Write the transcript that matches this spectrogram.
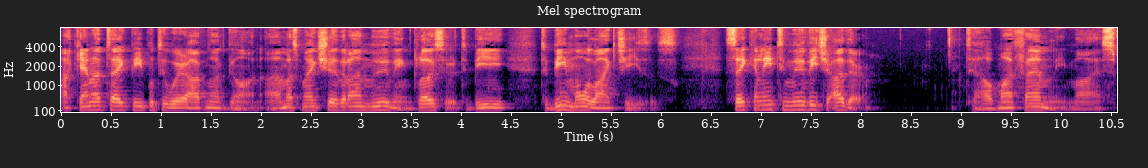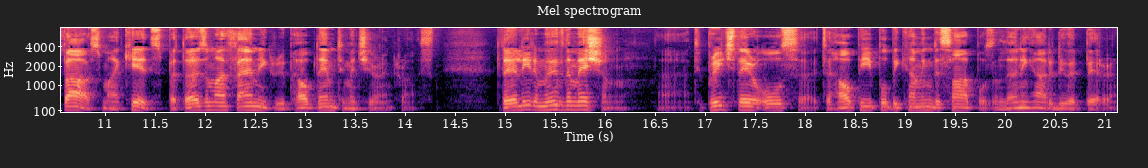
I cannot take people to where I've not gone. I must make sure that I'm moving closer to be to be more like Jesus. Secondly, to move each other, to help my family, my spouse, my kids, but those in my family group, help them to mature in Christ. Thirdly, to move the mission, uh, to preach there also, to help people becoming disciples and learning how to do it better.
